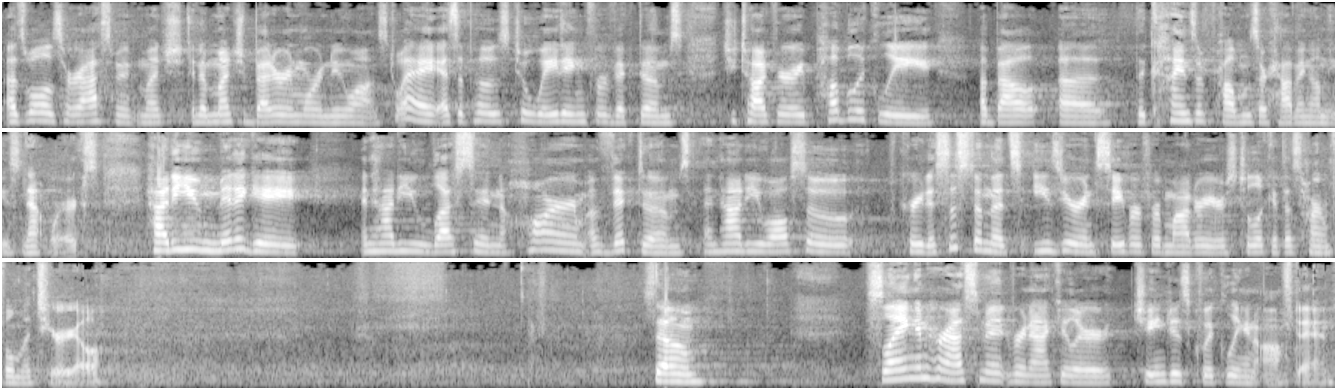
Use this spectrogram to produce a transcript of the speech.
as well as harassment much in a much better and more nuanced way, as opposed to waiting for victims to talk very publicly about uh, the kinds of problems they're having on these networks. How do you mitigate and how do you lessen harm of victims, and how do you also create a system that's easier and safer for moderators to look at this harmful material. So, slang and harassment vernacular changes quickly and often.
